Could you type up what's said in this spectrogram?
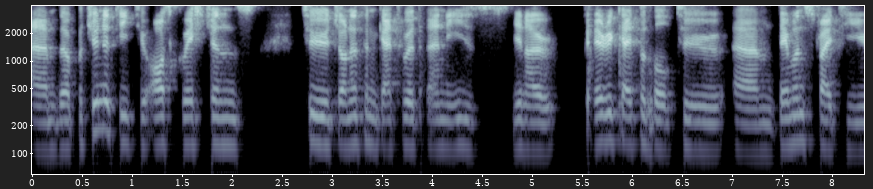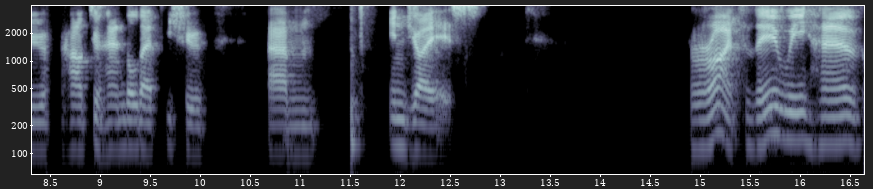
um, the opportunity to ask questions to Jonathan Gatwood, and he's, you know, very capable to um, demonstrate to you how to handle that issue um, in GIS. Right, there we have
